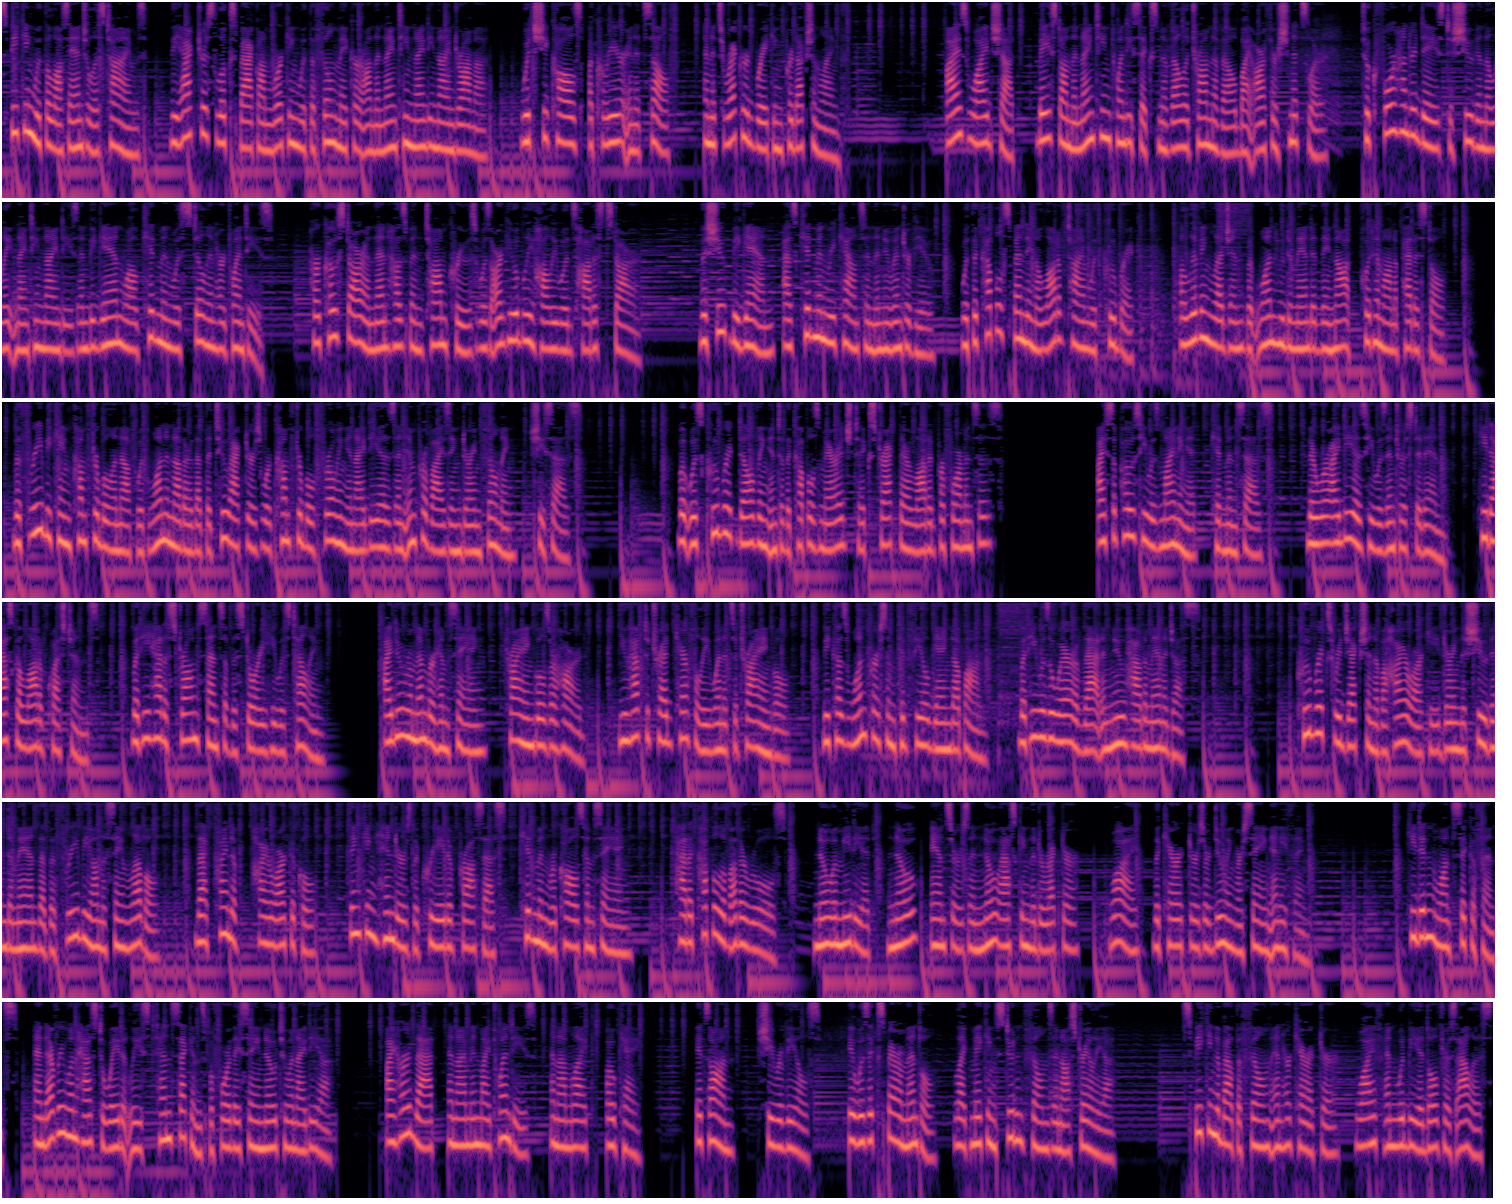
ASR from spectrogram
Speaking with the Los Angeles Times, the actress looks back on working with the filmmaker on the 1999 drama, which she calls a career in itself, and its record-breaking production length. Eyes Wide Shut, based on the 1926 novella Traumnovelle by Arthur Schnitzler, took 400 days to shoot in the late 1990s and began while Kidman was still in her 20s. Her co-star and then husband Tom Cruise was arguably Hollywood's hottest star. The shoot began, as Kidman recounts in the new interview, with the couple spending a lot of time with Kubrick, a living legend but one who demanded they not put him on a pedestal. The three became comfortable enough with one another that the two actors were comfortable throwing in ideas and improvising during filming, she says. But was Kubrick delving into the couple's marriage to extract their lauded performances? I suppose he was mining it, Kidman says. There were ideas he was interested in. He'd ask a lot of questions. But he had a strong sense of the story he was telling. I do remember him saying, triangles are hard. You have to tread carefully when it's a triangle. Because one person could feel ganged up on. But he was aware of that and knew how to manage us. Kubrick's rejection of a hierarchy during the shoot and demand that the three be on the same level, that kind of hierarchical thinking hinders the creative process, Kidman recalls him saying. Had a couple of other rules no immediate, no, answers and no asking the director, why, the characters are doing or saying anything. He didn't want sycophants, and everyone has to wait at least 10 seconds before they say no to an idea. I heard that, and I'm in my 20s, and I'm like, okay. It's on, she reveals. It was experimental, like making student films in Australia. Speaking about the film and her character, wife and would-be adulteress Alice,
